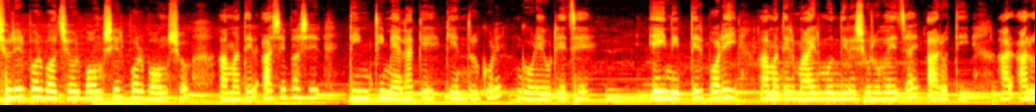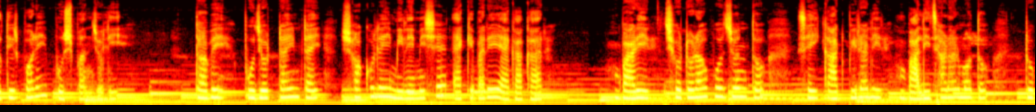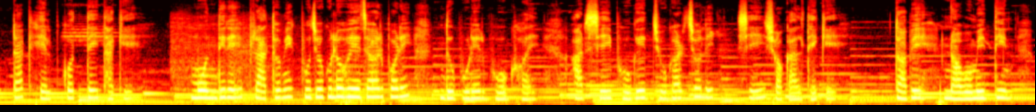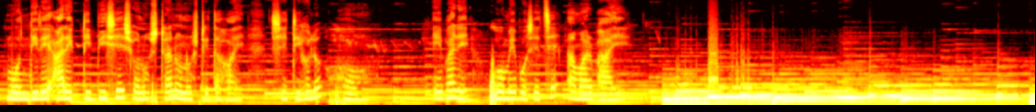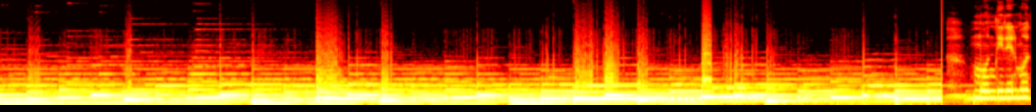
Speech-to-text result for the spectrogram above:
বছরের পর বছর, বংশের পর বংশ, আমাদের আশেপাশের তিনটি মেলাকে কেন্দ্র করে গড়ে উঠেছে। এই নৃত্যের পরেই আমাদের মায়ের মন্দিরে শুরু হয়ে যায় আরতি, আর আরতির পরেই পুষ্পাঞ্জলি। তবে পুজোর টাইমটায় সকলেই মিলেমিশে একেবারেই একাকার। বাড়ির ছোটরাও পর্যন্ত সেই কাঠবিড়ালির বালি ছাড়ার মতো টুকটাক হেল্প করতেই থাকে। মন্দিরে প্রাথমিক পুজোগুলো হয়ে যাওয়ার পরেই দুপুরের ভোগ হয়, আর সেই ভোগের জোগাড় চলে সেই সকাল থেকে। তবে নবমীর দিন মন্দিরে আর একটি বিশেষ অনুষ্ঠান অনুষ্ঠিত হয়, সেটি হলো হোম। এবারে হোমে বসেছে আমার ভাই।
